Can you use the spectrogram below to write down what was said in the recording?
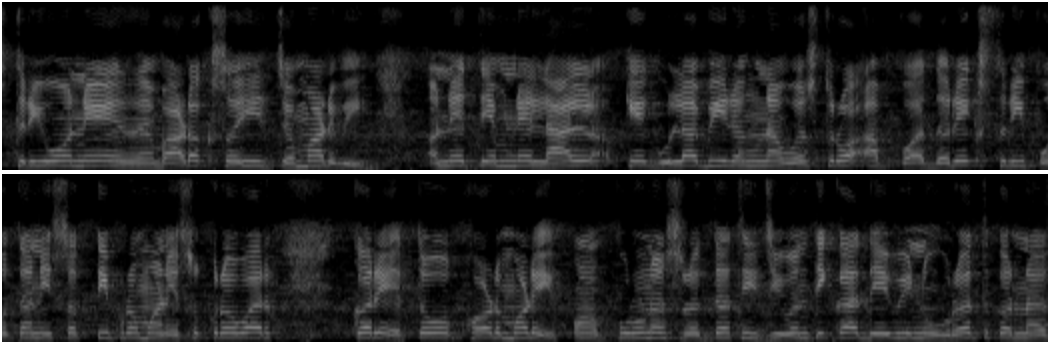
સ્ત્રીઓને બાળક સહિત જમાડવી અને તેમને લાલ કે ગુલાબી રંગના વસ્ત્રો આપવા. દરેક સ્ત્રી પોતાની શક્તિ પ્રમાણે શુક્રવાર કરે તો ફળ મળે, પણ પૂર્ણ શ્રદ્ધાથી જીવંતિકા દેવીનું વ્રત કરનાર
